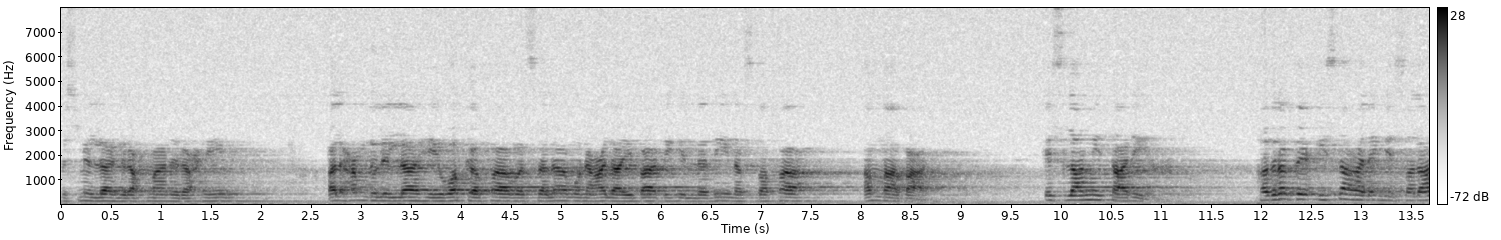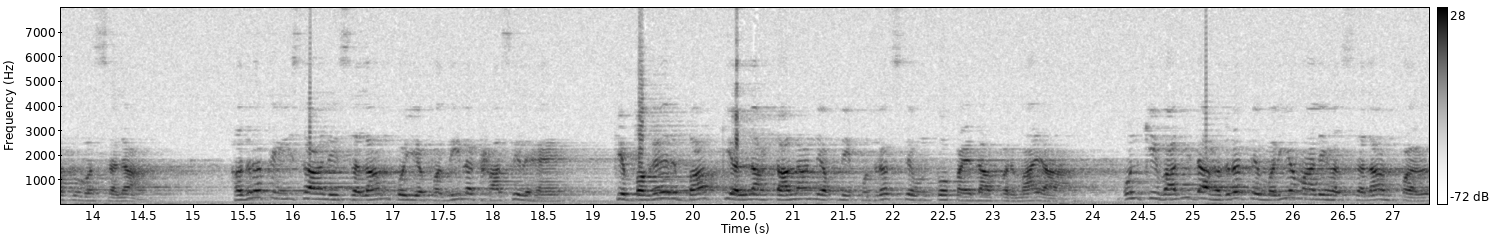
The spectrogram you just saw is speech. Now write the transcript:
بسم الله الرحمن الرحيم الحمد لله وكفى وسلام على عباده الذين اصطفى اما بعد۔ اسلامی تاریخ۔ حضرت عیسیٰ علیہ السلاۃ وسلام حضرت عیسیٰ علیہ السلام کو یہ فضیلت حاصل ہے کہ بغیر باپ کے اللہ تعالیٰ نے اپنی قدرت سے ان کو پیدا فرمایا۔ ان کی والدہ حضرت مریم علیہ السلام پر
